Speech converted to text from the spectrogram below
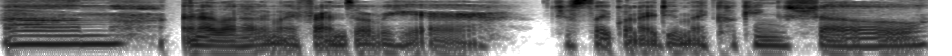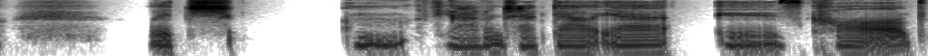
Um, and I love having my friends over here, just like when I do my cooking show, which um, if you haven't checked out yet, is called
